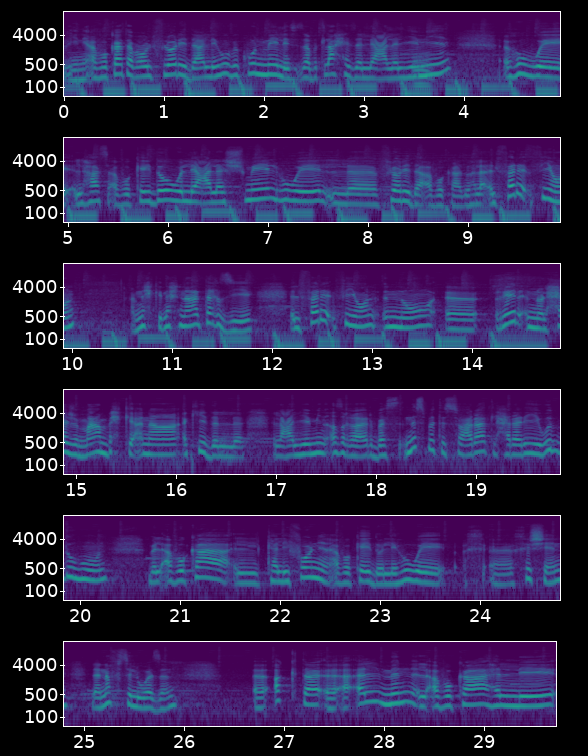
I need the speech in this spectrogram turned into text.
يعني أفوكا تبعه الفلوريدا اللي هو بيكون مالس إذا بتلاحظ اللي على اليمين هو ال Hass avocado واللي على الشمال هو ال Florida avocado. هلأ الفرق فيهم عم نحكي نحن تغذية. الفرق فيهم إنه آه، غير إنه الحجم ما عم بحكي أنا أكيد ال- اللي على اليمين أصغر بس نسبة السعرات الحرارية والدهون بالأفوكا الكاليفورنيان أفوكادو اللي هو آه، خشن لنفس الوزن أكثر أقل من الأفوكا اللي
